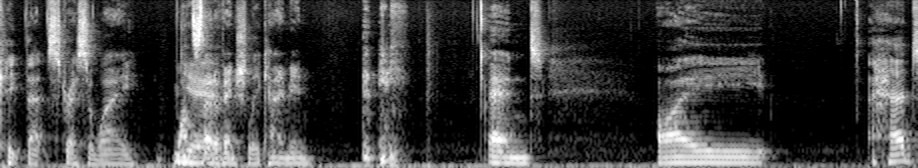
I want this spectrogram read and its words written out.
keep that stress away once that eventually came in. and I had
